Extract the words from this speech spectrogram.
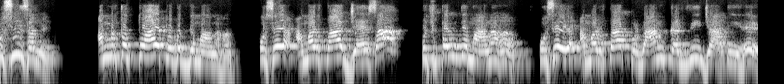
उसी समय अमृतत्व आए प्रबद्यमान उसे अमरता जैसा प्रतिपद्यमान, उसे अमरता प्रदान कर दी जाती है।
